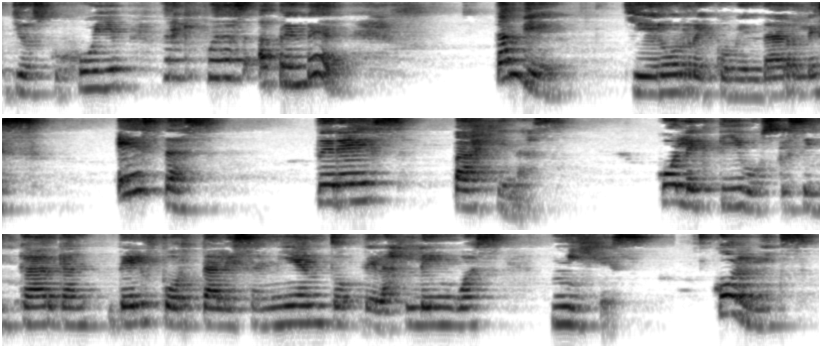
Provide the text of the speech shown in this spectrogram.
Dios Cujuyo para que puedas aprender. También quiero recomendarles estas tres páginas colectivos que se encargan del fortalecimiento de las lenguas mijes. Colmix,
